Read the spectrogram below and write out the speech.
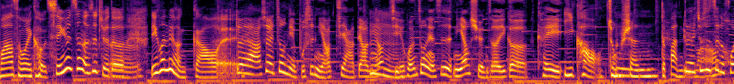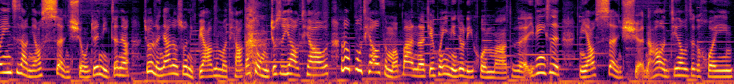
我要松一口气，因为真的是觉得离婚率很高哎。对啊，所以重点不是你要嫁掉，你要结婚，重点是你要选择一个可以依靠终身的伴侣。对，就是这个婚姻至少你要慎选。我觉得你真的要，就人家都说你不要那么挑，但是我们就是要挑，那不挑怎么办呢？结婚一年就离婚吗？对不对？一定是你要慎选，然后你进入这个婚姻，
